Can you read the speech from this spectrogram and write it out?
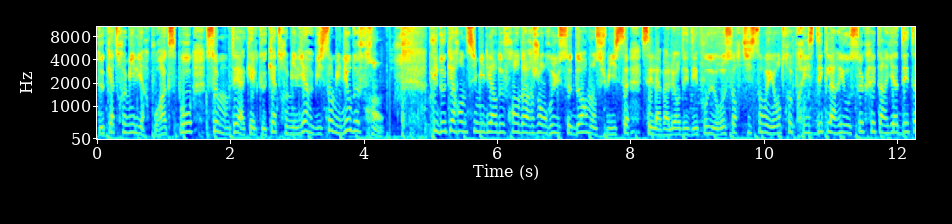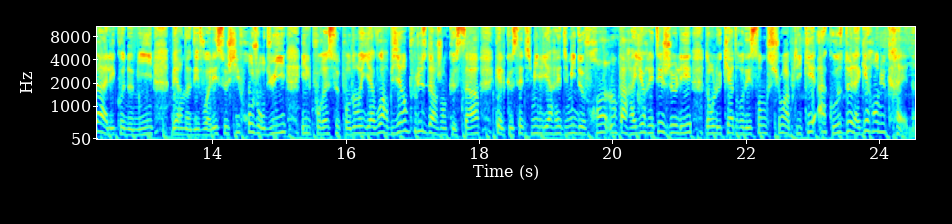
de 4 milliards pour Axpo se montait à quelques 4 milliards 800 millions de francs. Plus de 46 milliards de francs d'argent russe dorment en Suisse. C'est la valeur des dépôts de ressortissants et entreprises déclarés au secrétariat d'État à l'économie. Berne a dévoilé ce chiffre aujourd'hui. Il pourrait cependant y avoir bien plus d'argent que ça. Quelques 7 milliards et demi de francs ont par ailleurs été gelés dans le cadre des sanctions appliquées à cause de la guerre en Ukraine.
